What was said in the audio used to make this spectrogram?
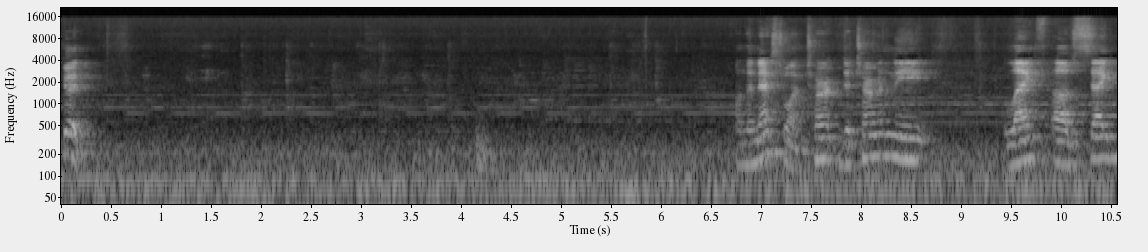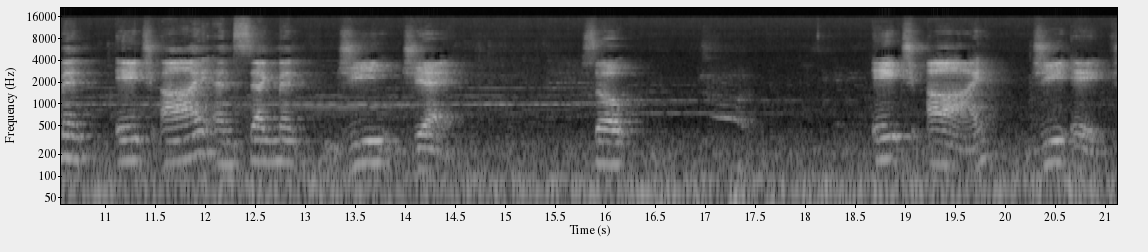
Good. On the next one, determine the length of segment HI and segment GJ. So HI, GH.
